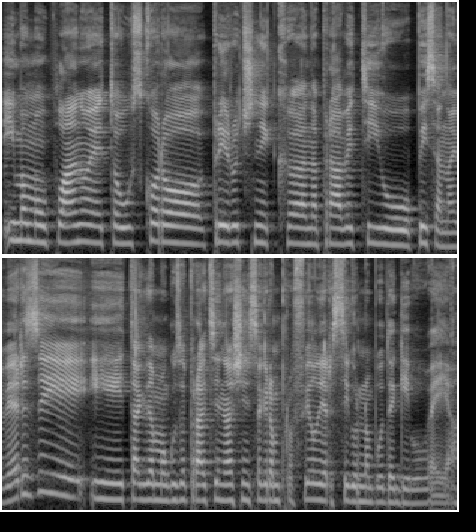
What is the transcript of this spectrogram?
Imamo u planu je to uskoro priručnik e, napraviti u pisanoj verziji i tako da mogu zapratiti naš Instagram profil jer sigurno bude giveaway-a.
